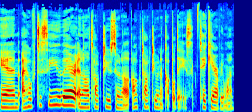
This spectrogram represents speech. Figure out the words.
And I hope to see you there, and I'll talk to you soon. I'll, I'll talk to you in a couple days. Take care, everyone.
